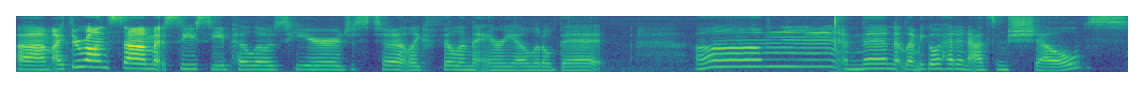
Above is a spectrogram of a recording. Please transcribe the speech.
um, I threw on some CC pillows here just to like fill in the area a little bit. Um, and then let me go ahead and add some shelves.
